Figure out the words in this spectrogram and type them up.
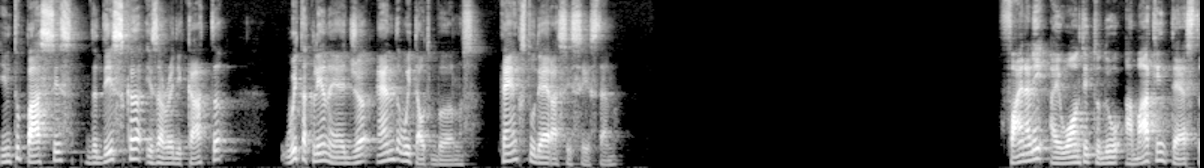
In two passes, the disc is already cut with a clean edge and without burns, thanks to the air system. Finally, I wanted to do a marking test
